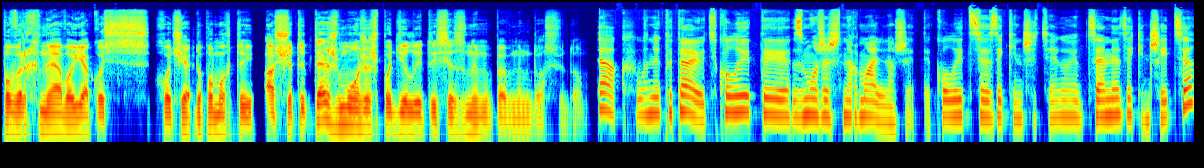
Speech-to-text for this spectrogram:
поверхнево якось хоче допомогти, а що ти теж можеш поділитися з ними певним досвідом. Так, вони питають, коли ти зможеш нормально жити, коли це закінчиться. Це не закінчиться.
